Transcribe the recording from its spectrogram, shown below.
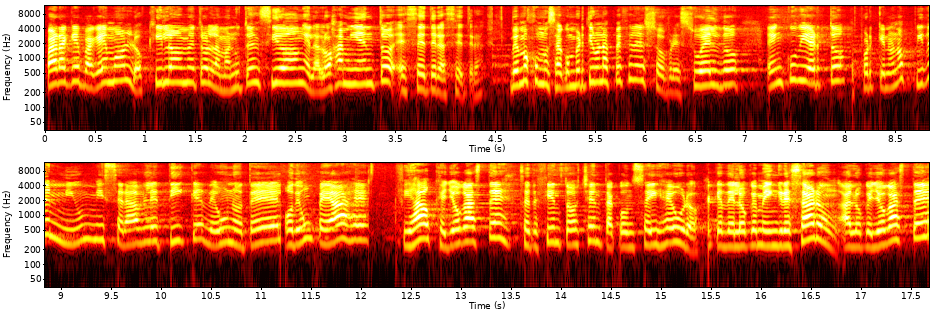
para que paguemos los kilómetros, la manutención, el alojamiento, etcétera, etcétera. Vemos cómo se ha convertido en una especie de sobresueldo encubierto porque no nos piden ni un miserable ticket de un hotel o de un peaje. Fijaos que yo gasté 780,6 euros, que de lo que me ingresaron a lo que yo gasté,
